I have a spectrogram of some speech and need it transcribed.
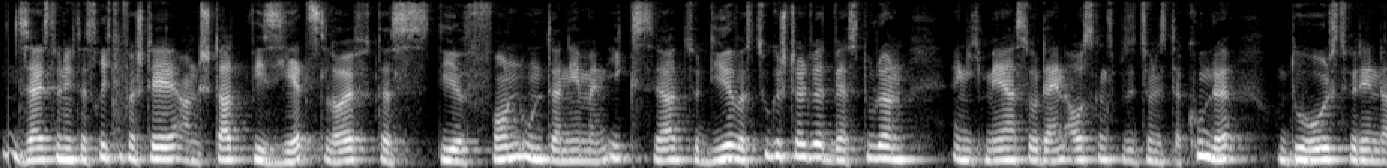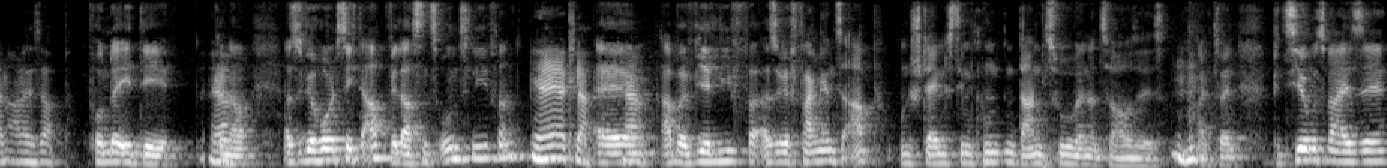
Das heißt, wenn ich das richtig verstehe, anstatt wie es jetzt läuft, dass dir von Unternehmen X ja, zu dir was zugestellt wird, wärst du dann eigentlich mehr so, deine Ausgangsposition ist der Kunde und du holst für den dann alles ab. Von der Idee, ja. genau. Also wir holen es nicht ab, wir lassen es uns liefern. Ja, ja, klar. Äh, ja. Aber wir liefern, also wir fangen es ab und stellen es dem Kunden dann zu, wenn er zu Hause ist, mhm. aktuell. Beziehungsweise,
